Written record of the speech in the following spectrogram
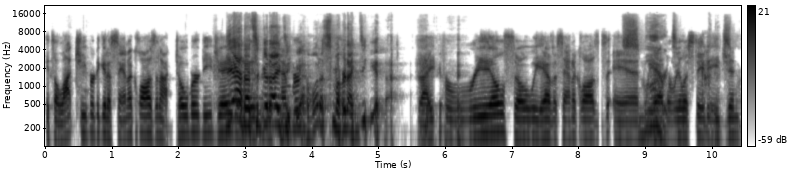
It's a lot cheaper to get a Santa Claus in October, DJ. Yeah, that's a good idea. What a smart idea. right, for real. So we have a Santa Claus and smart. we have a real estate God, agent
